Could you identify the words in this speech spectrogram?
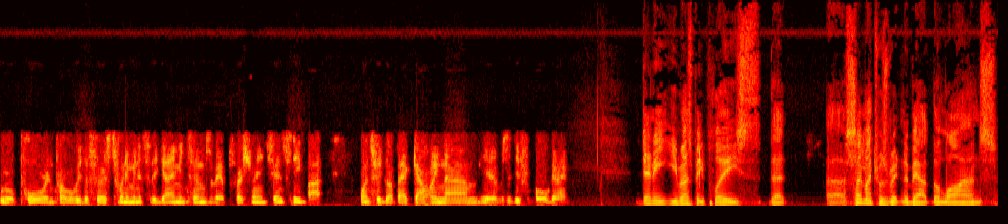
We were poor in probably the first 20 minutes of the game in terms of our pressure and intensity, but once we got that going, um, yeah, it was a different ball game. Danny, you must be pleased that uh, so much was written about the Lions'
